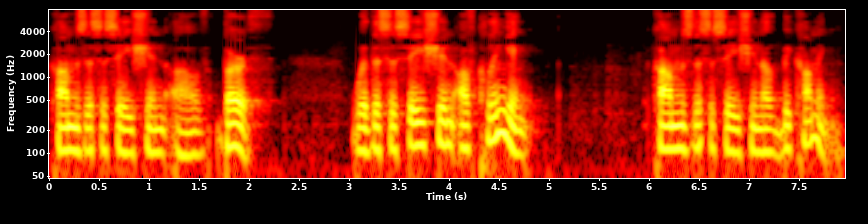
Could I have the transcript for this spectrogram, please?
comes the cessation of birth. With the cessation of clinging comes the cessation of becoming.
